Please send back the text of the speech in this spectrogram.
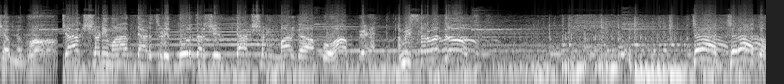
शंभो ज्या क्षणी मनातल्या अडचणी दूर करशील त्या क्षणी मार्ग आपोआप मिळेल. आम्ही सर्वत्र आहोत. चला चला तो.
